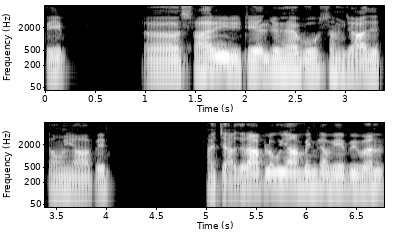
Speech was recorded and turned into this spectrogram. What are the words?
पे आ, सारी डिटेल जो है वो समझा देता हूँ यहाँ पे। अच्छा अगर आप लोग यहाँ पे इनका V I P one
